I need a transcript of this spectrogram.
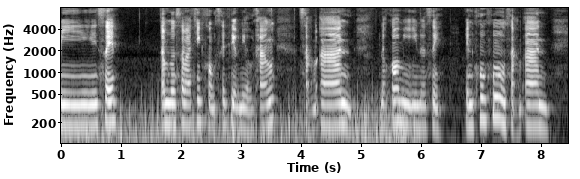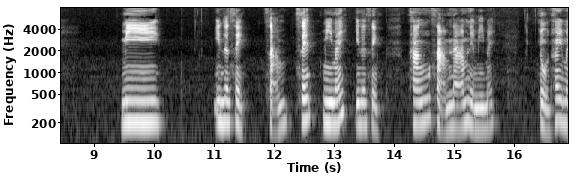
มีเซตจำนวนสมาชิกของเซตเดี่ยวๆทั้งสามอัน แล้วก็มีอินเตอร์เซ็ก เป็นคู่คู่ๆสามอัน มีอินเตอร์เซ็กสามเซตมีไหมอินเตอร์เซ็กทั้งสามน้ำเนี่ยมีไหมโจทย์ให้ไหม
